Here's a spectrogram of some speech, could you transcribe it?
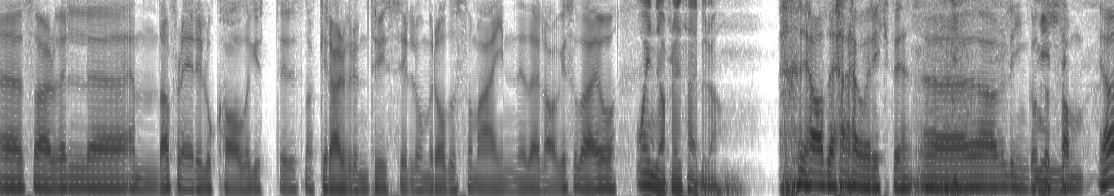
Eh, så er det vel eh, enda flere lokale gutter, snakker Elverum-Trysil-området, som er inne i det laget. Så det er jo Og enda flere serbere. Ja, det er jo riktig. Eh, jeg har vel inngått et, sam ja,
